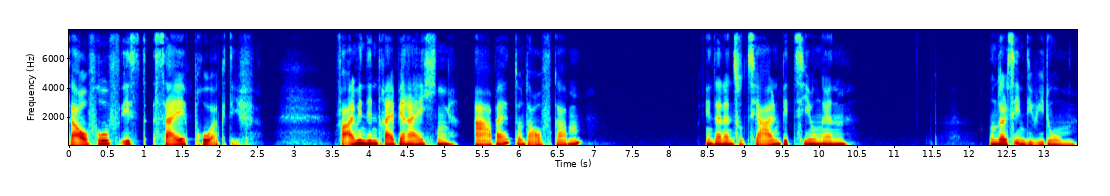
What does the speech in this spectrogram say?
Der Aufruf ist, sei proaktiv. Vor allem in den drei Bereichen Arbeit und Aufgaben, in deinen sozialen Beziehungen und als Individuum.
